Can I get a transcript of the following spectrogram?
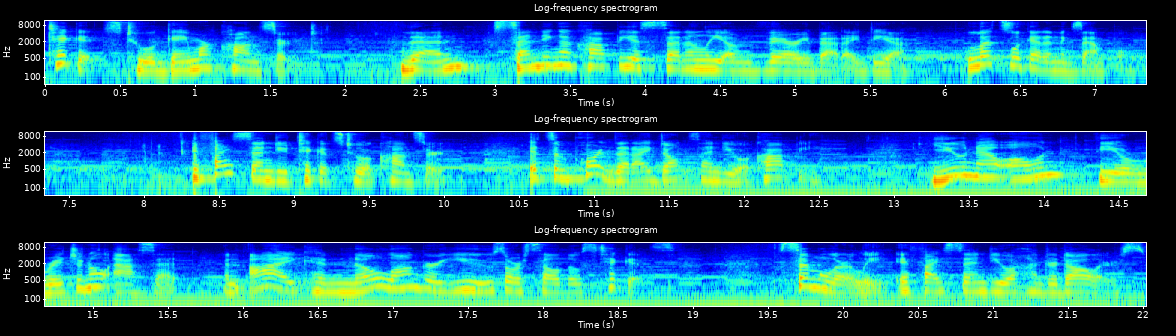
tickets to a game or concert, then, sending a copy is suddenly a very bad idea. Let's look at an example. If I send you tickets to a concert, it's important that I don't send you a copy. You now own the original asset and I can no longer use or sell those tickets. Similarly, if I send you $100,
